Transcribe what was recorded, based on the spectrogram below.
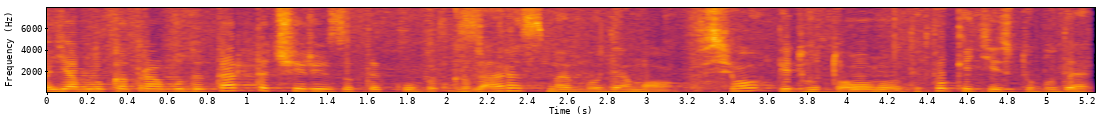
А яблука треба буде терти чи різати кубиками? Зараз ми будемо все підготовлювати. Поки тісто буде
